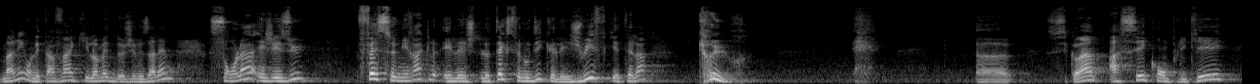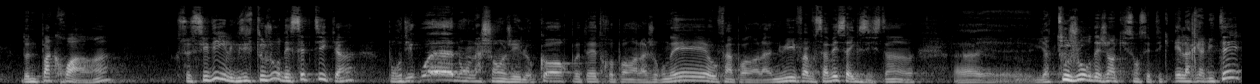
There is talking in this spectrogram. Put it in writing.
Marie, on est à 20 km de Jérusalem, sont là et Jésus fait ce miracle. Et le texte nous dit que les Juifs qui étaient là crurent. c'est quand même assez compliqué de ne pas croire. Hein. Ceci dit, il existe toujours des sceptiques hein, pour dire ouais, mais on a changé le corps peut-être pendant la journée, ou enfin pendant la nuit. Enfin, vous savez, ça existe. Hein. Euh, il y a toujours des gens qui sont sceptiques. Et la réalité,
